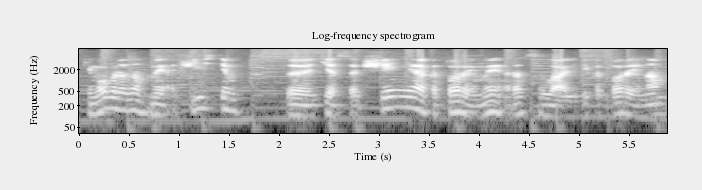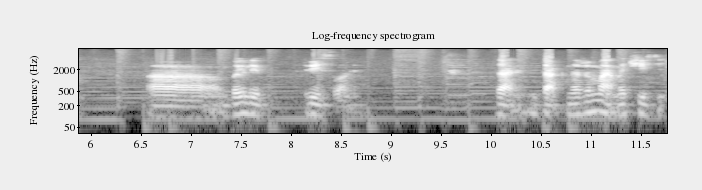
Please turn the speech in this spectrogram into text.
Таким образом мы очистим э, те сообщения, которые мы рассылали и которые нам э, были присланы. Далее, итак, нажимаем очистить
